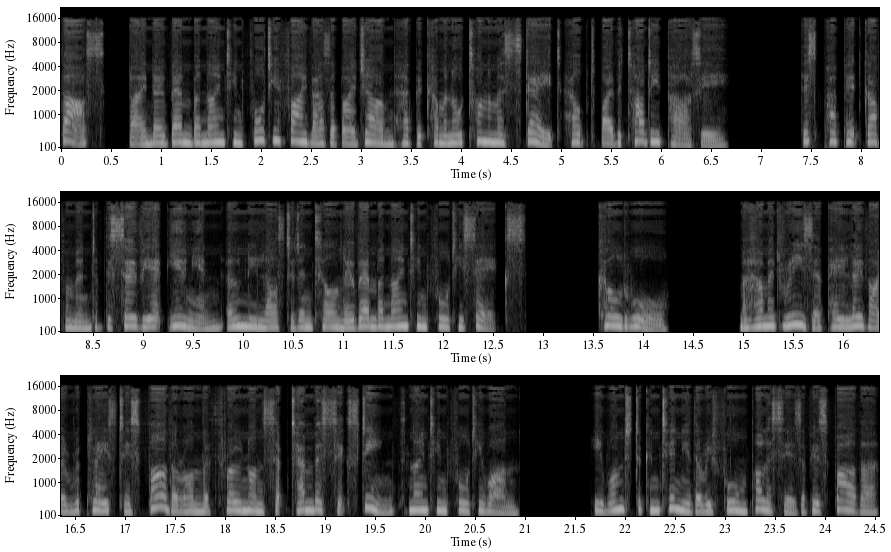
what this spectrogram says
Thus, by November 1945 Azerbaijan had become an autonomous state helped by the Tudeh Party. This puppet government of the Soviet Union only lasted until November 1946. Cold War Mohammad Reza Pahlavi replaced his father on the throne on September 16, 1941. He wanted to continue the reform policies of his father,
